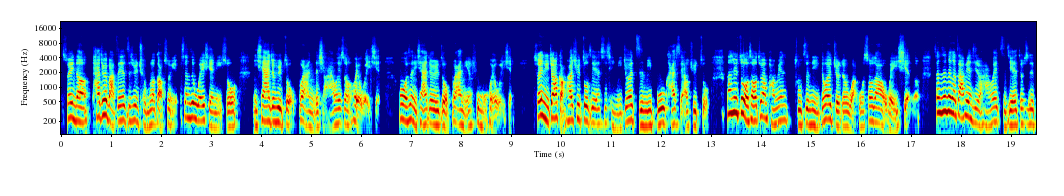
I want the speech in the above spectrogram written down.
所以呢，他就会把这些资讯全部都告诉你，甚至威胁你说，你现在就去做，不然你的小孩会说会有危险，或者是你现在就去做，不然你的父母会有危险。所以你就要赶快去做这件事情，你就会执迷不悟，开始要去做。那去做的时候，就算旁边阻止你，都会觉得我我受到危险了，甚至那个诈骗集团还会直接就是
